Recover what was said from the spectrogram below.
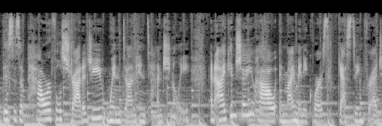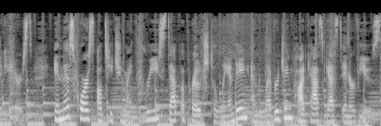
This is a powerful strategy when done intentionally, and I can show you how in my mini course, Guesting for Educators. In this course, I'll teach you my three step approach to landing and leveraging podcast guest interviews.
